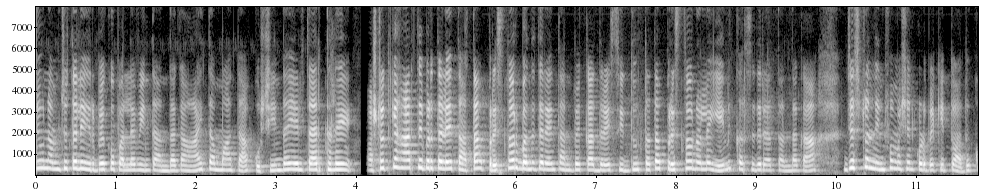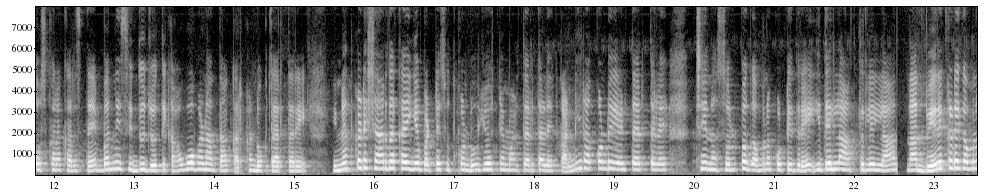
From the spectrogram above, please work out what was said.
ನೀವು ನಮ್ಮ ಜೊತೆಲೇ ಇರಬೇಕು ಪಲ್ಲವಿ ಅಂತ ಅಂದಾಗ ಆಯ್ತಮ್ಮ, ಅಂತ ಖುಷಿಯಿಂದ ಹೇಳ್ತಾ ಇರ್ತಾಳೆ. ಅಷ್ಟೊತ್ತಿಗೆ ಹಾರತಿ ಬರ್ತಾಳೆ, ತಾತ ಪ್ರೆಸ್ನವ್ರು ಬಂದಿದ್ದಾರೆ ಅಂತ ಅನ್ಬೇಕಾದ್ರೆ ಸಿದ್ದು, ತಾತ ಪ್ರೆಸ್ನವ್ರನ್ನೆಲ್ಲ ಏನಕ್ಕೆ ಕರೆಸಿದಿರ ಅಂತ ಅಂದಾಗ ಜಸ್ಟ್ ಒಂದು ಇನ್ಫಾರ್ಮೇಷನ್ ಕೊಡಬೇಕಿತ್ತು, ಅದಕ್ಕೋಸ್ಕರ ಕರೆಸ್ದೆ, ಬನ್ನಿ ಸಿದ್ದು ಜ್ಯೋತಿಕಾ ಹೋಗೋಣ ಅಂತ ಕರ್ಕೊಂಡು ಹೋಗ್ತಾ ಇರ್ತಾರೆ. ಇನ್ನೊಂದು ಕಡೆ ಶಾರದಾ ಕೈಗೆ ಬಟ್ಟೆ ಸುತ್ಕೊಂಡು ಯೋಚನೆ ಮಾಡ್ತಾ ಇರ್ತಾಳೆ, ಕಣ್ಣೀರು ಹಾಕೊಂಡು ಹೇಳ್ತಾ ಇರ್ತಾಳೆ, ಛೇ ಸ್ವಲ್ಪ ಗಮನ ಕೊಟ್ಟಿದ್ರೆ ಇದೆಲ್ಲ ಆಗ್ತಿರ್ಲಿಲ್ಲ, ನಾನು ಬೇರೆ ಕಡೆ ಗಮನ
